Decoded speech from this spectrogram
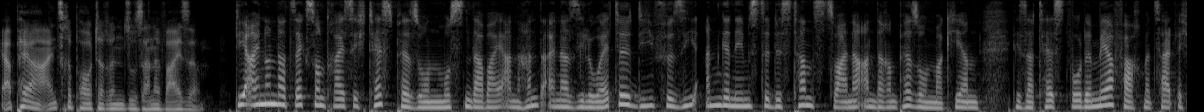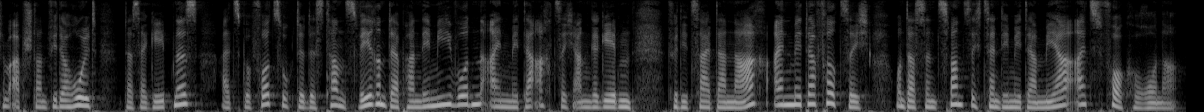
RPA1-Reporterin Susanne Weise. Die 136 Testpersonen mussten dabei anhand einer Silhouette die für sie angenehmste Distanz zu einer anderen Person markieren. Dieser Test wurde mehrfach mit zeitlichem Abstand wiederholt. Das Ergebnis? Als bevorzugte Distanz während der Pandemie wurden 1,80 Meter angegeben. Für die Zeit danach 1,40 Meter. Und das sind 20 Zentimeter mehr als vor Corona.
